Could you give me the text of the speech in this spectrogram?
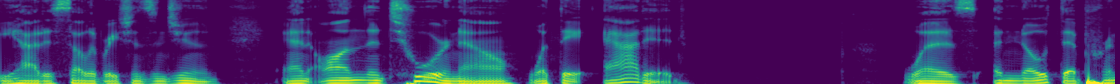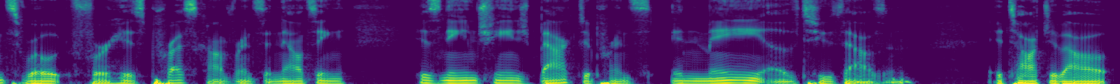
he had his celebrations in June. And on the tour now, what they added was a note that Prince wrote for his press conference announcing his name change back to Prince in May of 2000. It talked about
